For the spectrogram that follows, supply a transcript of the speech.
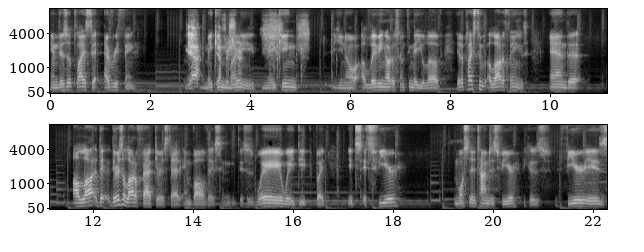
And this applies to everything. Yeah. Making yeah, money, sure. making you know, a living out of something that you love. It applies to a lot of things. And uh, a lot th- there's a lot of factors that involve this and this is way way deep, but it's it's fear. Most of the times it's fear because fear is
